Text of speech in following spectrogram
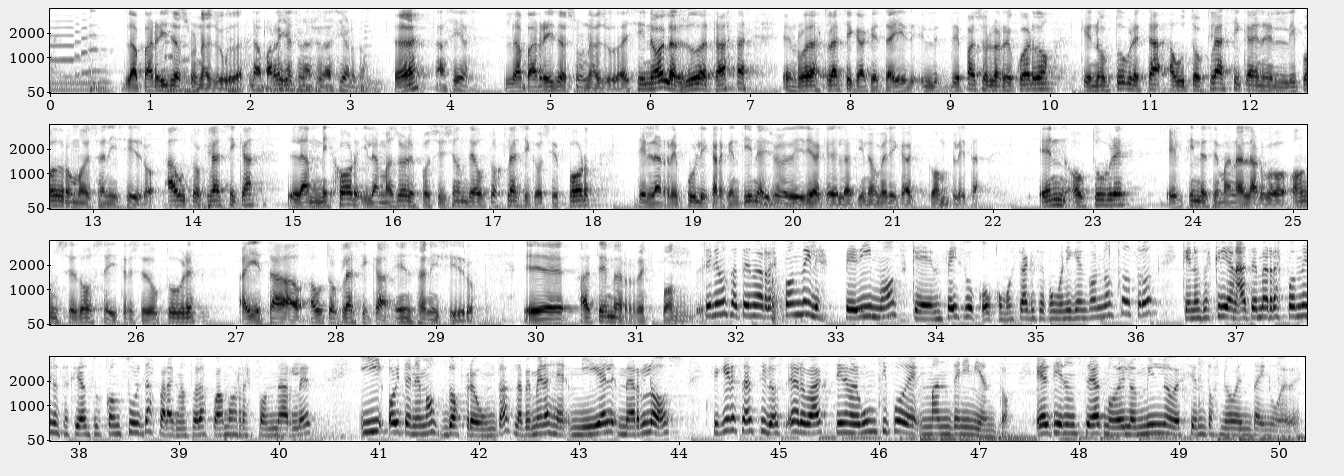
La parrilla es una ayuda. La parrilla es una ayuda, cierto. ¿Eh? Así es. La parrilla es una ayuda. Y si no, la ayuda está en Ruedas Clásicas que está ahí. De paso les recuerdo que en octubre está Autoclásica en el hipódromo de San Isidro. Autoclásica, la mejor y la mayor exposición de autos clásicos y sport de la República Argentina y yo le diría que de Latinoamérica completa. En octubre, el fin de semana largo, 11, 12 y 13 de octubre, ahí está Autoclásica en San Isidro. Eh, ATM responde. Tenemos a TM Responde y les pedimos que en Facebook o como sea que se comuniquen con nosotros, que nos escriban a TM Responde y nos escriban sus consultas para que nosotros podamos responderles. Y hoy tenemos dos preguntas. La primera es de Miguel Merlos, que quiere saber si los airbags tienen algún tipo de mantenimiento. Él tiene un SEAT modelo 1999.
